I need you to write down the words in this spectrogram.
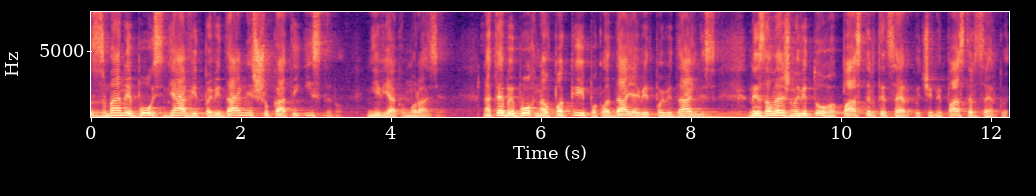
з мене Бог зняв відповідальність шукати істину? Ні в якому разі. На тебе Бог навпаки покладає відповідальність, незалежно від того, пастир ти церкви чи не пастир церкви,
